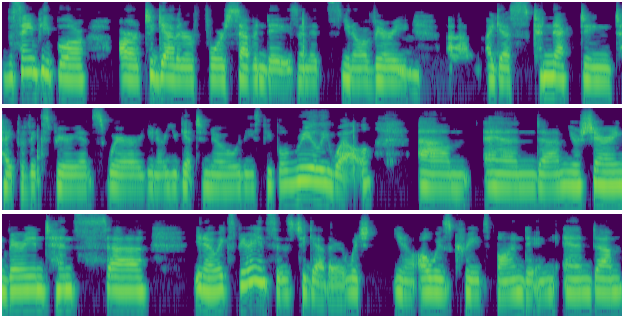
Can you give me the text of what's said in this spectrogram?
the same people are are together for seven days, and it's you know a very, mm. um, I guess, connecting type of experience where you know you get to know these people really well, um, and um, you're sharing very intense. Uh, you know experiences together which you know always creates bonding. And um,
